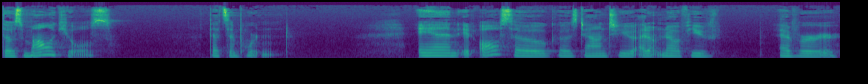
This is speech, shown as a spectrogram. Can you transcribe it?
those molecules that's important. And it also goes down to I don't know if you've ever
